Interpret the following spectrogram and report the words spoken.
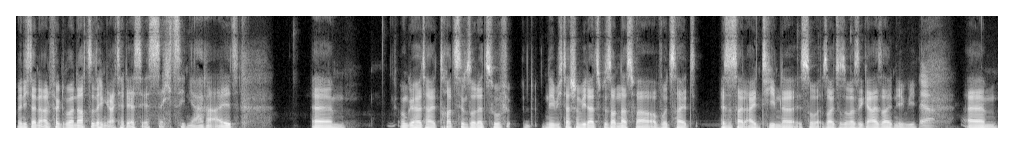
wenn ich dann anfange drüber nachzudenken, Alter, der ist erst 16 Jahre alt ähm, und gehört halt trotzdem so dazu, nehme ich das schon wieder als besonders wahr, obwohl es halt, es ist halt ein Team, da ist so, sollte sowas egal sein irgendwie. Ja. Ähm,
